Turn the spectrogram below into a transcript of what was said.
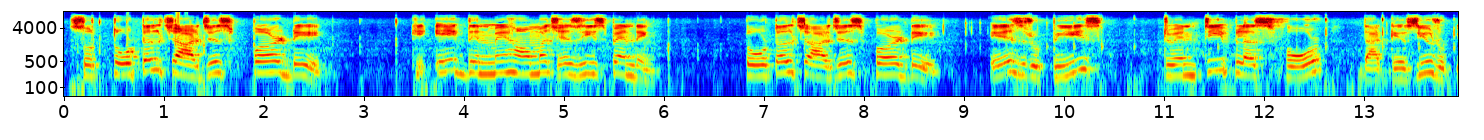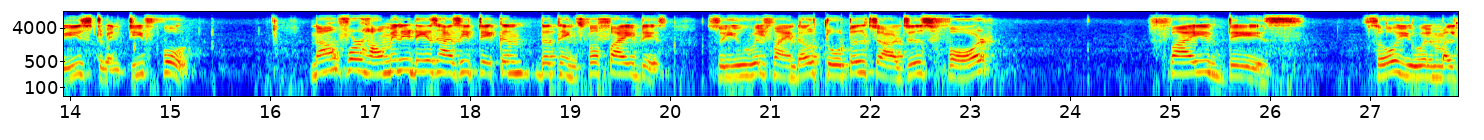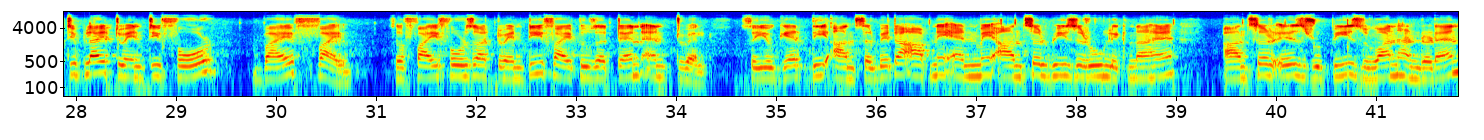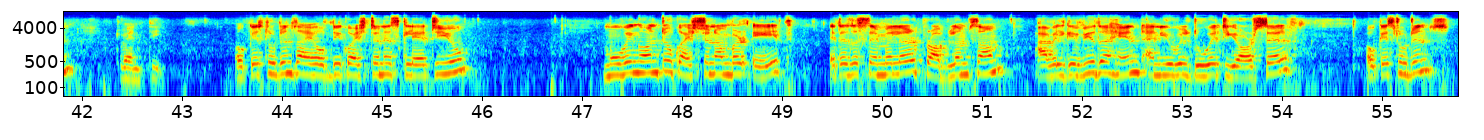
so total charges per day कि एक दिन में how much is he spending total charges per day is rupees 20 plus 4 that gives you rupees 24 now for how many days has he taken the things for 5 days so you will find out total charges for 5 days so you will multiply 24 by 5. So 5 4s are 20, 5 2s are 10 and 12. So you get the answer. बेटा आपने end में answer भी ज़रूर लिखना है. Answer is rupees 120. Okay students, I hope the question is clear to you. Moving on to question number 8. It is a similar problem sum. I will give you the hint and you will do it yourself. Okay students.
